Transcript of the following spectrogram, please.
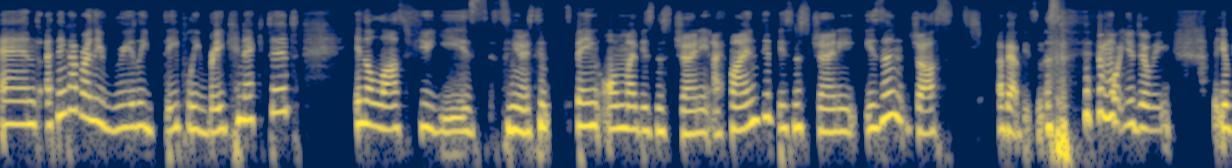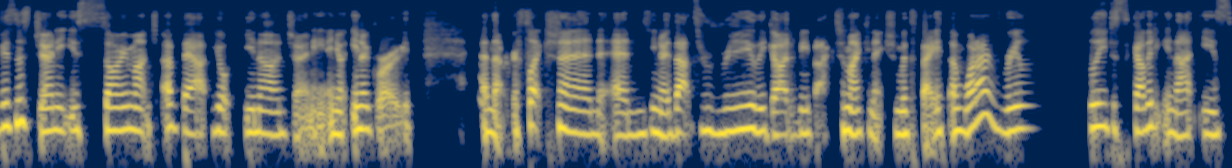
and I think I've only really deeply reconnected in the last few years, you know, since being on my business journey, I find the business journey isn't just about business and what you're doing, but your business journey is so much about your inner journey and your inner growth and that reflection. And, you know, that's really guided me back to my connection with faith. And what I've really, really discovered in that is,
